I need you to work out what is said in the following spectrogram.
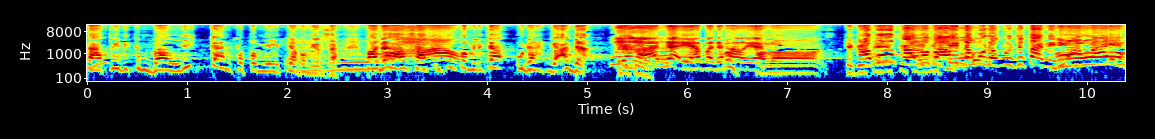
tapi dikembalikan ke pemiliknya pemirsa. Padahal saat itu pemiliknya udah nggak ada. Udah nggak ada ya padahal Oh, ya. Kalau jadi Kamu saya sih kalau kayaknya- Bekti nemu 20 juta nih. Oh, Diapain?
